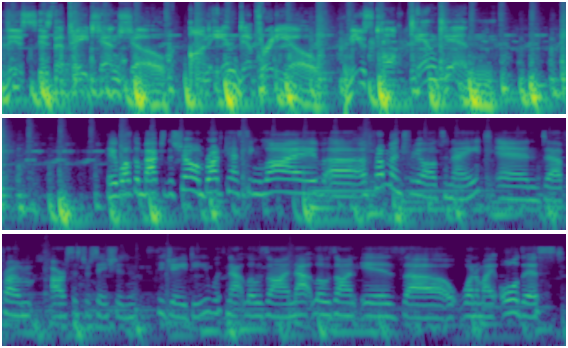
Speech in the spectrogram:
This is the Pay Chen Show on In Depth Radio, News Talk 1010. Hey, welcome back to the show. I'm broadcasting live uh, from Montreal tonight and uh, from our sister station CJAD with Nat Lauzon. Nat Lauzon is uh, one of my oldest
